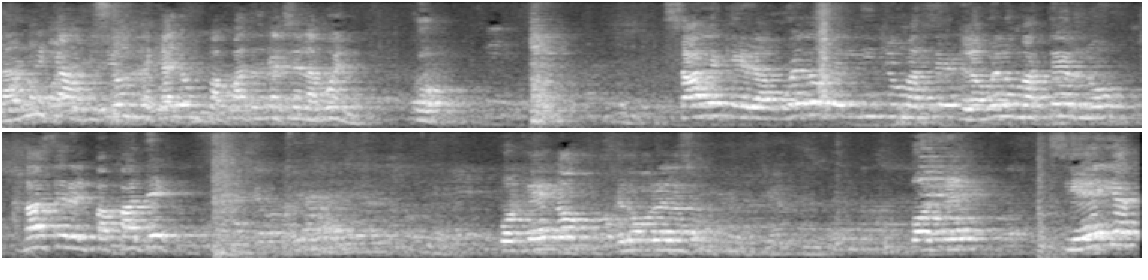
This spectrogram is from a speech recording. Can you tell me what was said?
La única opción de que haya un papá tendría que ser el abuelo. Oh. Sale que el abuelo del niño materno, el abuelo materno va a ser el papá de. ¿Por qué no? Porque no hubo relación. Porque si ella,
